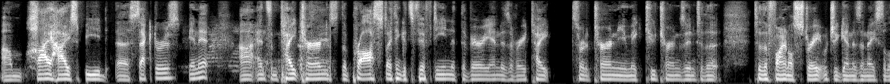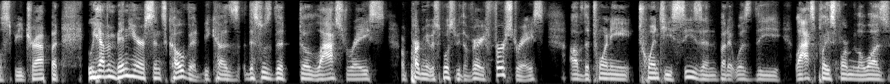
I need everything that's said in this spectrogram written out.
um, high high speed uh, sectors in it uh, and some tight turns. The Prost, I think it's 15 at the very end, is a very tight sort of turn you make two turns into the to the final straight which again is a nice little speed trap but we haven't been here since covid because this was the the last race or pardon me it was supposed to be the very first race of the 2020 season but it was the last place formula was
